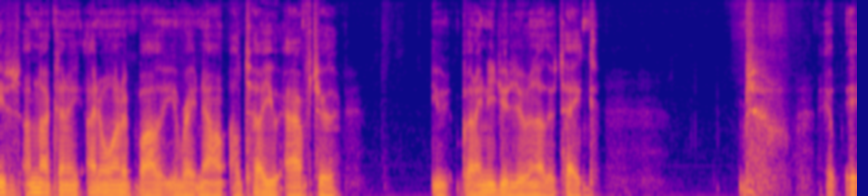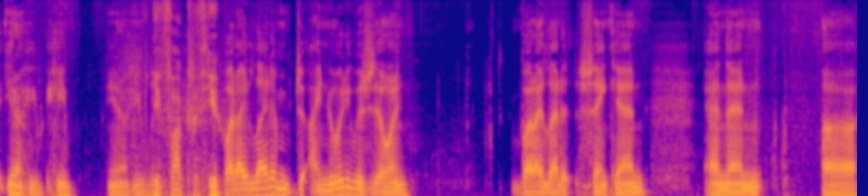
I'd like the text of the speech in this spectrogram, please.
he says, I'm not going to, I don't want to bother you right now. I'll tell you after you, but I need you to do another take. It- it- you know, he, he, you know, he, He fucked with you. but I let him, do- I knew what he was doing, but I let it sink in. And then uh,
